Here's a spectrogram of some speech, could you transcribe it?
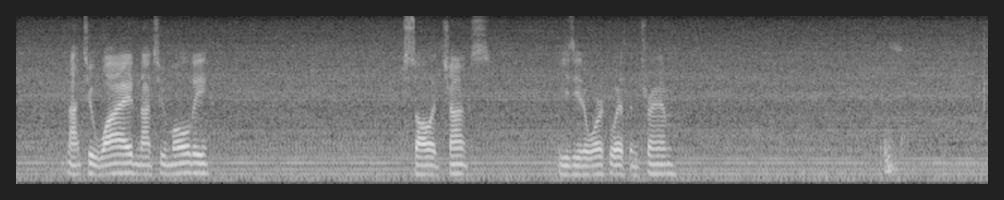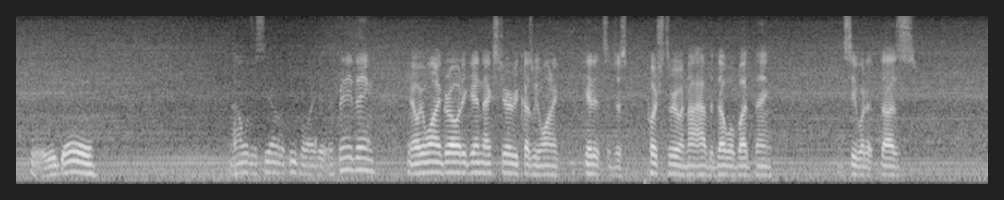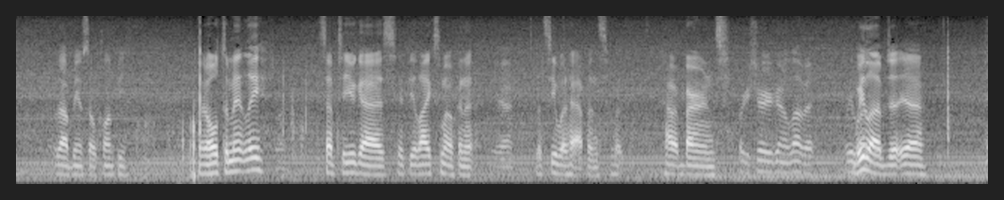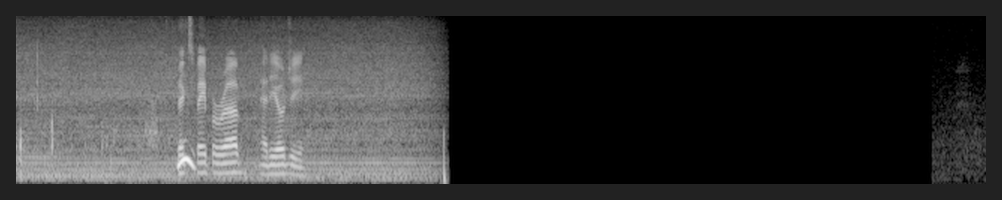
Not too wide, not too moldy. Solid chunks, easy to work with and trim. Here we go. Now we'll just see how the people like it. If anything, you know, we want to grow it again next year because we want to get it to just push through and not have the double bud thing and see what it does without being so clumpy. But ultimately, it's up to you guys if you like smoking it. Yeah. Let's see what happens, what, how it burns. Pretty sure you're gonna love it. We, loved it, yeah. Vicks Vapor Rub, Hetty OG.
